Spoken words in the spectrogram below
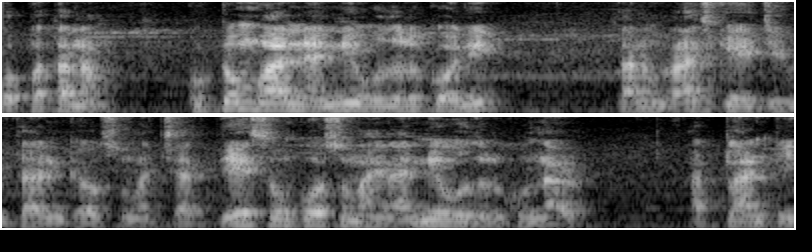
గొప్పతనం. కుటుంబాన్ని అన్నీ వదులుకొని తన రాజకీయ జీవితానికి కోసం వచ్చారు. దేశం కోసం ఆయన అన్నీ వదులుకున్నాడు. అట్లాంటి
